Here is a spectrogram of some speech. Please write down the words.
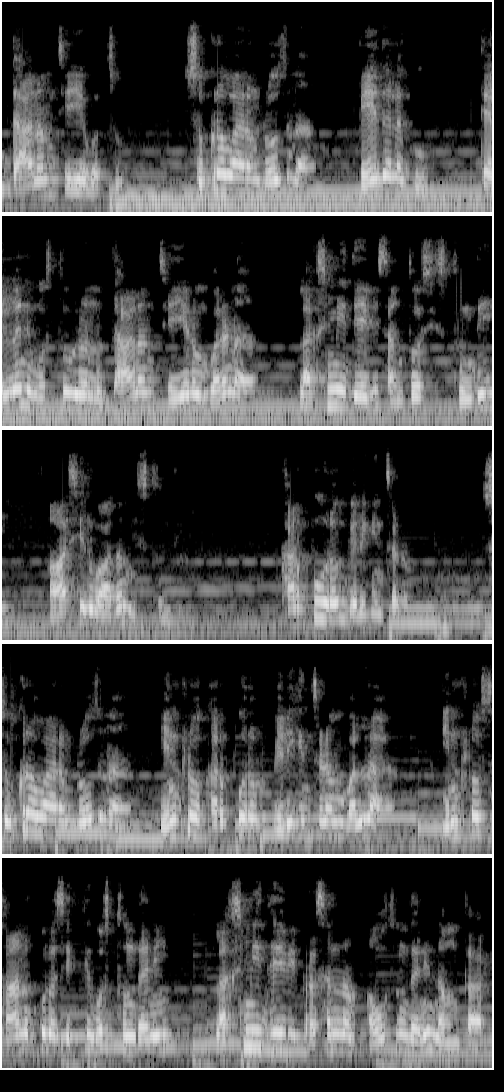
దానం చేయవచ్చు. శుక్రవారం రోజున పేదలకు తెల్లని వస్తువులను దానం చేయడం వలన లక్ష్మీదేవి సంతోషిస్తుంది ఆశీర్వాదం ఇస్తుంది. కర్పూరం వెలిగించడం. శుక్రవారం రోజున ఇంట్లో కర్పూరం వెలిగించడం వల్ల ఇంట్లో సానుకూల శక్తి వస్తుందని లక్ష్మీదేవి ప్రసన్నం అవుతుందని నమ్ముతారు.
